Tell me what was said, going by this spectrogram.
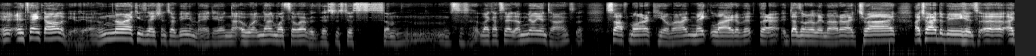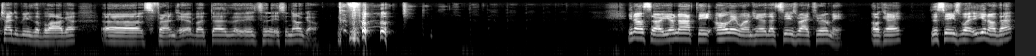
And, thank all of you here. No accusations are being made here, none whatsoever. This is just some, like I've said a million times, sophomoric humor. I make light of it. There, it doesn't really matter. I tried. I tried to be his. Uh, I tried to be the vlogger's uh, friend here, but uh, it's a, it's a no go. you know, sir, you're not the only one here that sees right through me. Okay, this sees what you know that.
